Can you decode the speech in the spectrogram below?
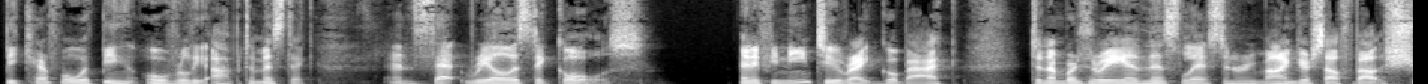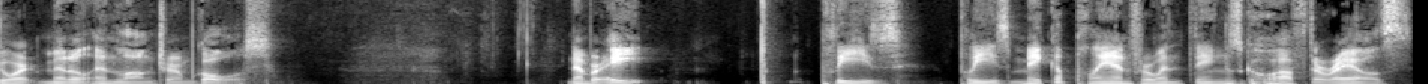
Be careful with being overly optimistic and set realistic goals. And if you need to, right, go back to number three in this list and remind yourself about short, middle, and long term goals. Number eight, please, please make a plan for when things go off the rails.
